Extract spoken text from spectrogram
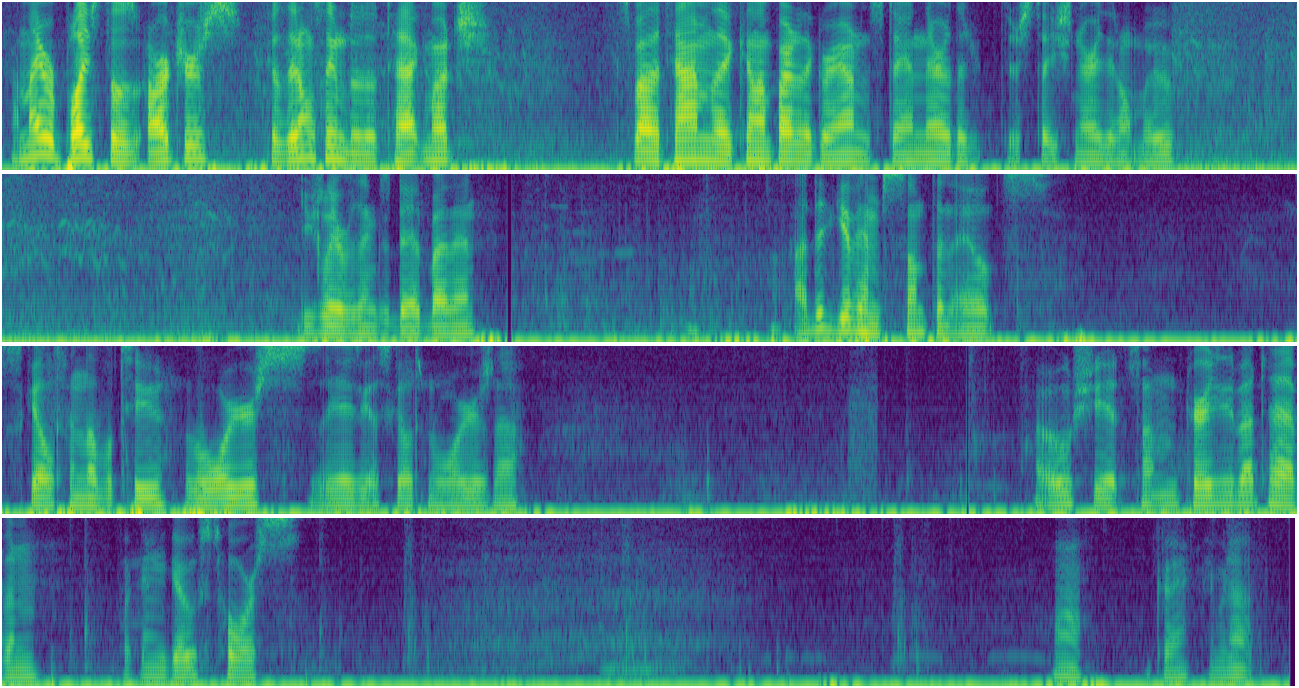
I may replace those archers because they don't seem to attack much. Because by the time they come up out of the ground and stand there, they're, they're stationary. They don't move. Usually everything's dead by then. I did give him something else. Skeleton level 2, the warriors. So yeah, he's got skeleton warriors now. Oh shit, something crazy about to happen. Fucking ghost horse. Hmm, okay, maybe not.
